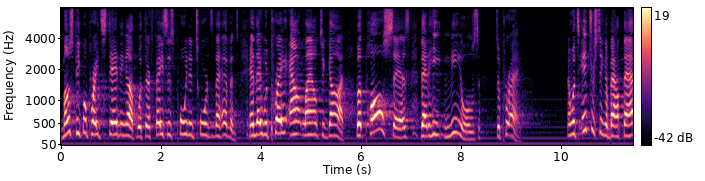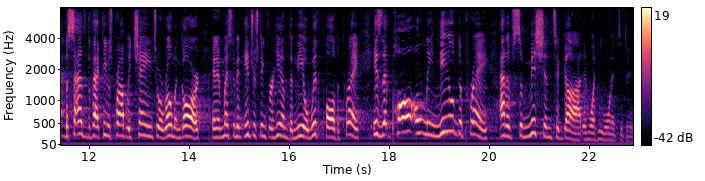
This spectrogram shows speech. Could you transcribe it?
Most people prayed standing up with their faces pointed towards the heavens, and they would pray out loud to God. But Paul says that he kneels to pray. Now, what's interesting about that, besides the fact he was probably chained to a Roman guard, and it must have been interesting for him to kneel with Paul to pray, is that Paul only kneeled to pray out of submission to God and what he wanted to do.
